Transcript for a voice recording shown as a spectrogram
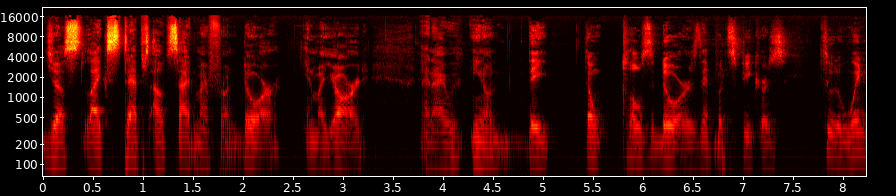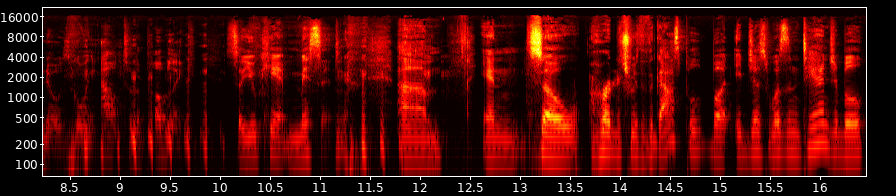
just like steps outside my front door in my yard, and I, you know, they don't close the doors; they put speakers through the windows going out to the public, so you can't miss it. Um, and so heard the truth of the gospel, but it just wasn't tangible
